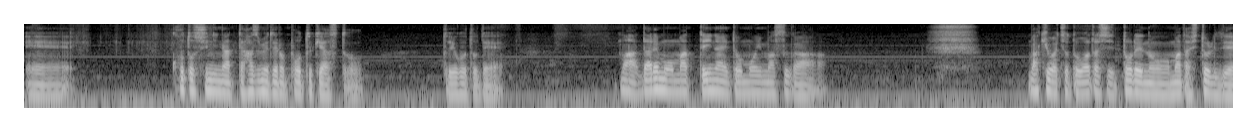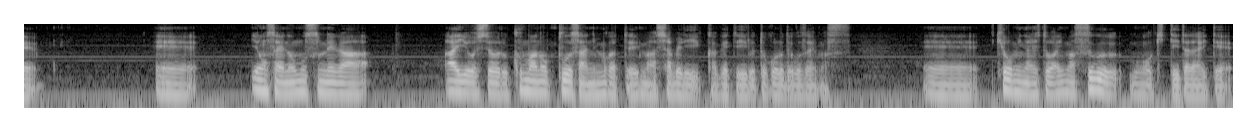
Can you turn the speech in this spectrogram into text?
えー、今年になって初めてのポッドキャスト。ということでまあ誰も待っていないと思いますがまあ今日はちょっと私トレのまた一人で、えー、4歳の娘が愛用しておる熊のプーさんに向かって今喋りかけているところでございます。えー、興味ない人は今すぐもう切っていただいて、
